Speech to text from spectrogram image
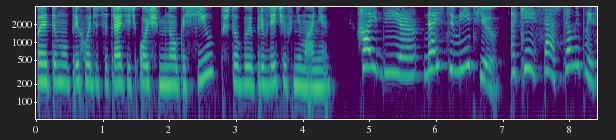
поэтому приходится тратить очень много сил, чтобы привлечь их внимание. Hi, dear. Nice to meet you. Okay, Sash, tell me please,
